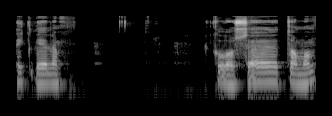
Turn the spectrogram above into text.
ekleyelim. Close tamam.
